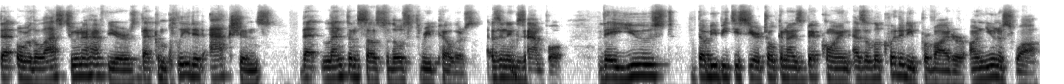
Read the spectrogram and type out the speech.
that over the last two and a half years that completed actions that lent themselves to those three pillars. As an example, they used WBTC or tokenized Bitcoin as a liquidity provider on Uniswap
